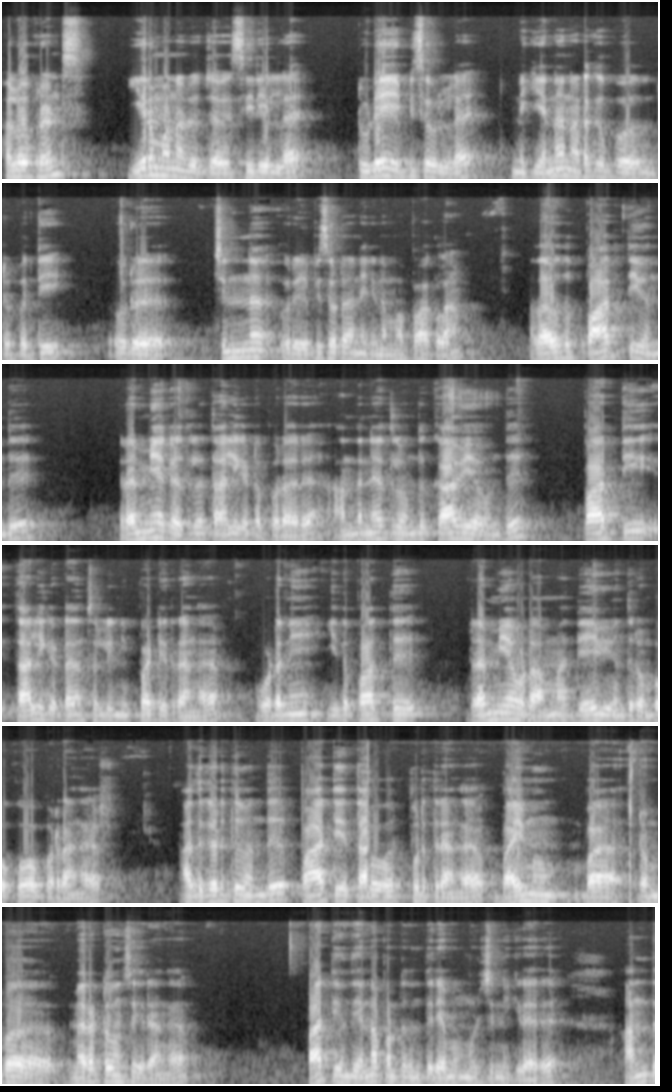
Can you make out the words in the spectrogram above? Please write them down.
ஹலோ ஃப்ரெண்ட்ஸ் ஈரமான ரோஜா சீரியலில் டுடே எபிசோடில் இன்றைக்கி என்ன நடக்க போகுதுன்ற பற்றி ஒரு சின்ன ஒரு எபிசோடாக இன்றைக்கி நம்ம பார்க்கலாம். அதாவது பார்த்தி வந்து ரம்யா கழுத்தில் தாலி கட்ட போகிறாரு அந்த நேரத்தில் வந்து காவியா வந்து பார்த்தி தாலி கட்டான்னு சொல்லி நிப்பாட்டிடுறாங்க. உடனே இதை பார்த்து ரம்யாவோட அம்மா தேவி வந்து ரொம்ப கோவப்படுறாங்க. அதுக்கடுத்து வந்து பார்த்தியை தப்ப வற்புறுத்துகிறாங்க பயமும் ப ரொம்ப மிரட்டவும் செய்கிறாங்க பார்த்தி வந்து என்ன பண்ணுறதுன்னு தெரியாமல் முடிச்சு நிற்கிறாரு அந்த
